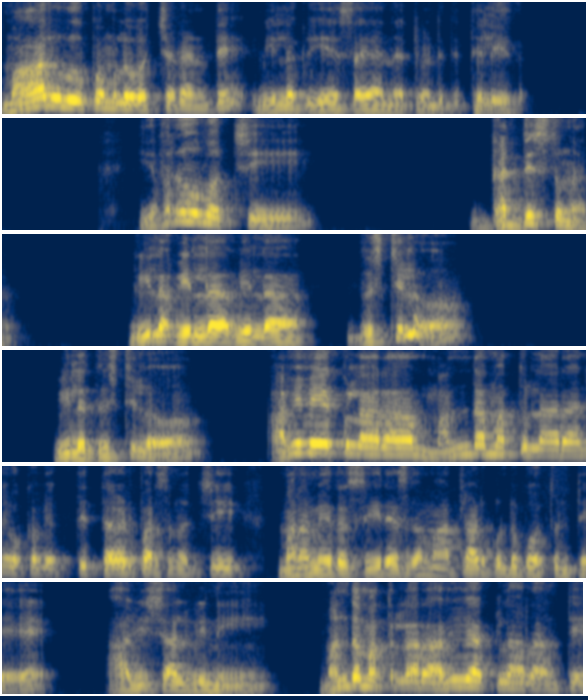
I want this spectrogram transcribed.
మారు రూపంలో వచ్చాడంటే వీళ్ళకు ఏసయ అనేటువంటిది తెలియదు. ఎవరో వచ్చి గద్దిస్తున్నారు. వీళ్ళ వీళ్ళ వీళ్ళ దృష్టిలో వీళ్ళ దృష్టిలో అవివేకులారా మందమత్తులారా అని ఒక వ్యక్తి థర్డ్ పర్సన్ వచ్చి మన మీద సీరియస్గా మాట్లాడుకుంటూ పోతుంటే ఆ విషయాలు విని మందమత్తులారా అవివేకులారా అంటే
